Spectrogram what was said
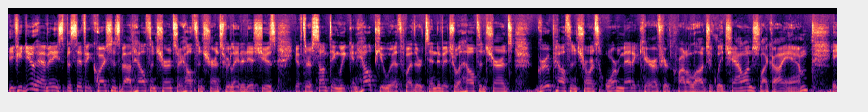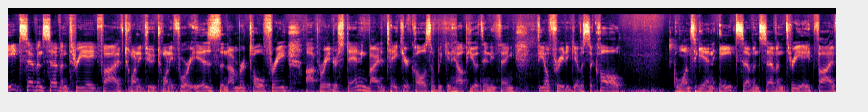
If you do have any specific questions about health insurance or health insurance related issues, if there's something we can help you with, whether it's individual health insurance, group health insurance, or Medicare, if you're chronologically challenged like I am, 877 385 2224 is the number toll free. Operator standing by to take your calls. If we can help you with anything, feel free to give us a call. Once again, 877 385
